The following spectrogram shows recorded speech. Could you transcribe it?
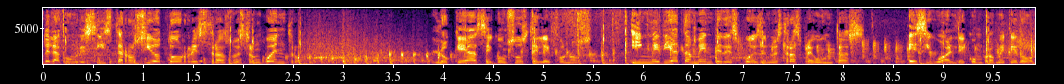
de la congresista Rocío Torres tras nuestro encuentro. Lo que hace con sus teléfonos inmediatamente después de nuestras preguntas es igual de comprometedor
